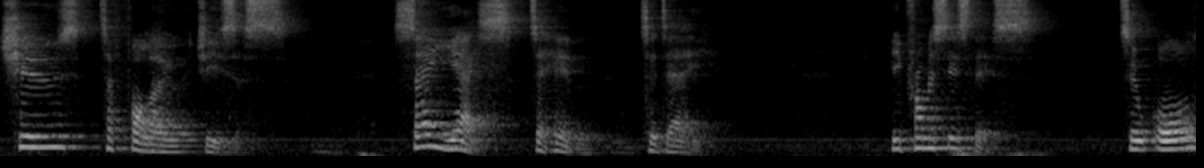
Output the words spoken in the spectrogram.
Choose to follow Jesus. Say yes to him today. He promises this to all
